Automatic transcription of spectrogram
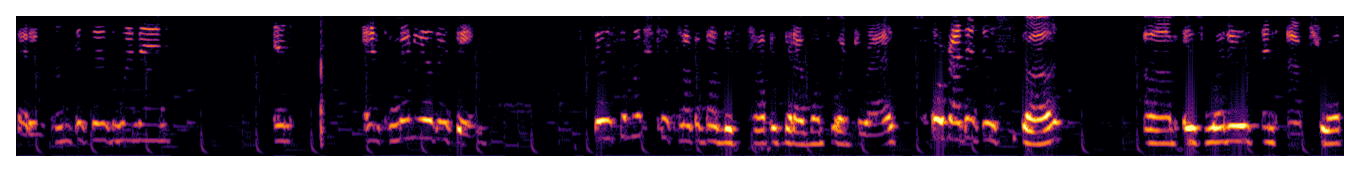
that encompasses women, and and many other things. There's so much to talk about this topic that I want to address, or rather discuss, um, is what is an actual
